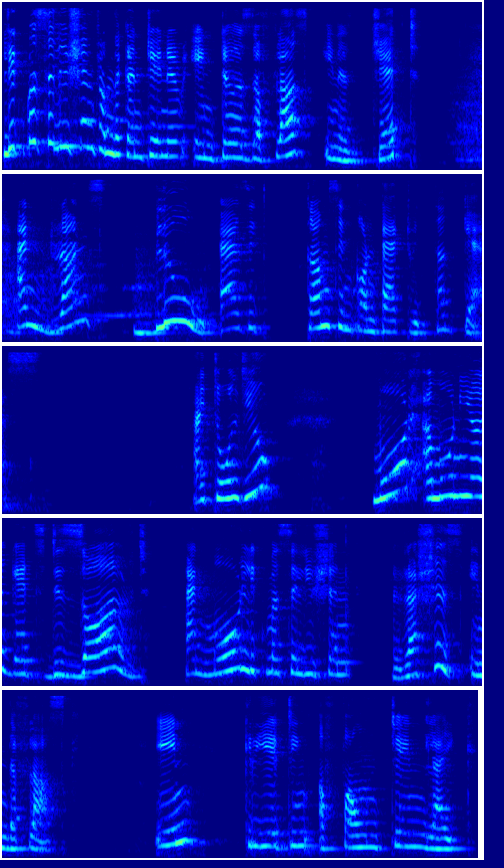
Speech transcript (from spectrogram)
Litmus solution from the container enters the flask in a jet and runs blue as it comes in contact with the gas. I told you more ammonia gets dissolved and more litmus solution rushes in the flask in creating a fountain-like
